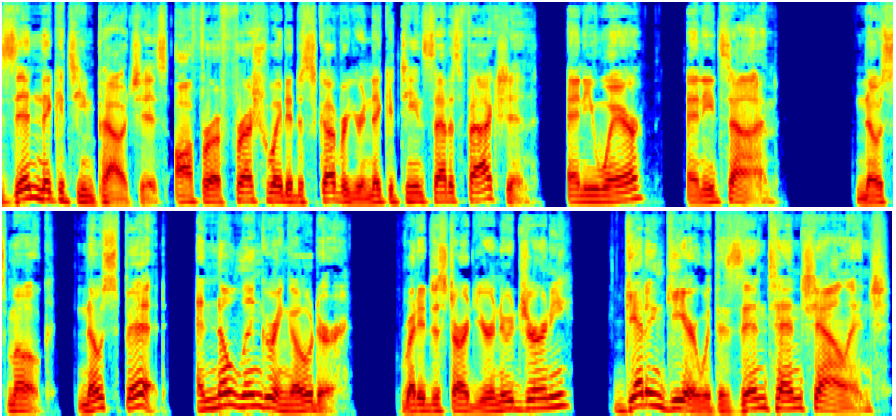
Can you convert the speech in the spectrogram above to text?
Zyn nicotine pouches offer a fresh way to discover your nicotine satisfaction anywhere, anytime. No smoke, no spit, and no lingering odor. Ready to start your new journey? Get in gear with the Zyn 10 Challenge.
